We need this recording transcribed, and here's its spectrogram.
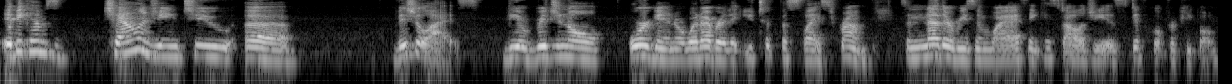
it becomes challenging to uh, visualize the original organ or whatever that you took the slice from. It's another reason why I think histology is difficult for people.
